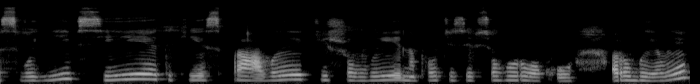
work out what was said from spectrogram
свої всі такі справи, ті, що ви на протязі всього року робили.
